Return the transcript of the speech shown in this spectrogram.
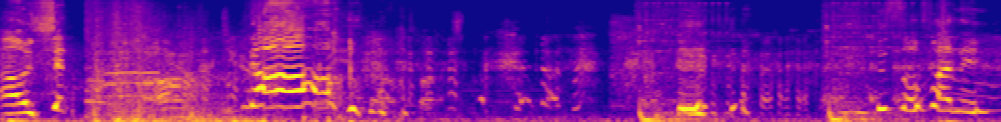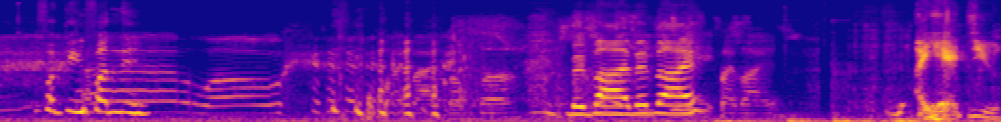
Oh shit! No! it's so funny, fucking funny. Oh, wow. Bye bye Bumper Bye bye, bye bye. Bye bye I hate you.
